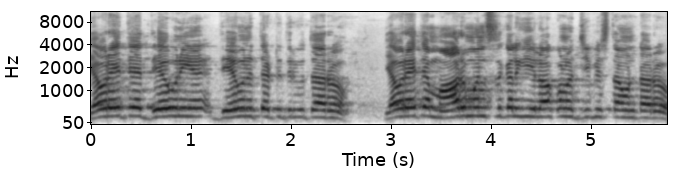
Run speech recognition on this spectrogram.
ఎవరైతే దేవుని దేవుని తట్టు తిరుగుతారో ఎవరైతే మారు మనసు కలిగి ఈ లోకంలో జీవిస్తూ ఉంటారో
